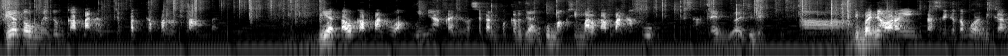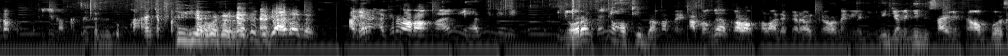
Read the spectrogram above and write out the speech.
Dia tahu momentum kapan harus cepat, kapan harus lambat. Dia tahu kapan, wah aku ini akan menyelesaikan pekerjaanku maksimal, kapan aku santai dulu aja deh. ah, Jadi banyak orang yang kita sering ketemu orang di kantor, kayaknya nggak kerja kerja itu karena cepet. iya benar itu juga ada tuh. Akhirnya akhirnya orang lain lihatnya gini. Ini orang kayaknya hoki banget nih. Atau enggak kalau kalau ada karyawan-karyawan yang ngeliatnya ini jangan jangan disayangin sama bos.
